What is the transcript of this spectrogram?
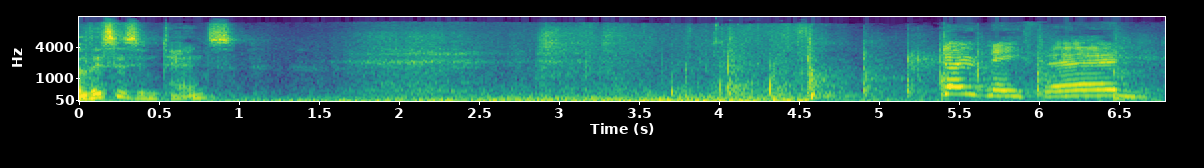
Well, this is intense. Don't, Nathan.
